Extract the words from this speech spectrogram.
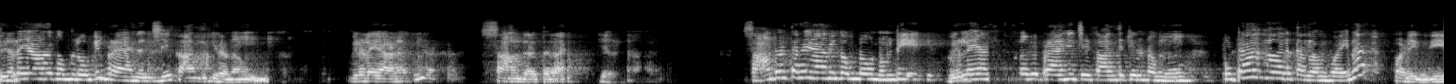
విరళయానకంలోకి ప్రయాణించే కాంతి కిరణం విరళయానకం సాంద్రత కిరణం సాంద్రతయానకంలో నుండి విరళయానకంలోకి ప్రయాణించే కాంతి కిరణము పుటాకార తలం పైన పడింది.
